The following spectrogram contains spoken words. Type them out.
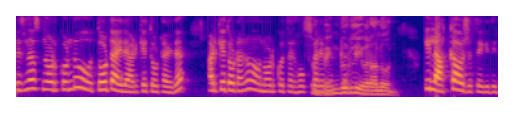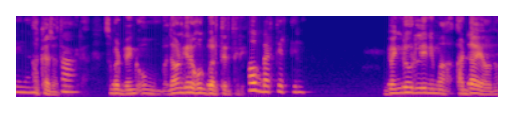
ಬಿಸ್ನೆಸ್ ನೋಡ್ಕೊಂಡು ತೋಟ ಇದೆ ಅಡಿಕೆ ತೋಟ ಇದೆ. ಅಡಿಕೆ ತೋಟನೂ ನೋಡ್ಕೋತಾರೆ ಹೋಗ್ತಾರೆ. ಬೆಂಗಳೂರಲ್ಲಿ ಇವರ ಅಲೋನ್ ಇಲ್ಲ ಅಕ್ಕ ಅವ್ರ ಜೊತೆಗಿದ್ದೀನಿ ನಾನು. ಅಕ್ಕ ಜೊತೆ ಸೊ ಬಟ್ ದಾವಣಗೆರೆ ಹೋಗಿ ಬರ್ತಿರ್ತೀರಿ? ಹೋಗಿ ಬರ್ತಿರ್ತೀನಿ. ಬೆಂಗಳೂರಲ್ಲಿ ನಿಮ್ಮ ಅಡ್ಡ ಯಾವುದು?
